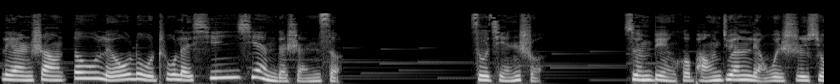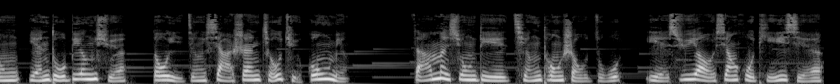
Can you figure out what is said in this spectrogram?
脸上都流露出了新鲜的神色。苏秦说：“孙膑和庞涓两位师兄研读兵学，都已经下山求取功名。”咱们兄弟情同手足，也需要相互提携，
